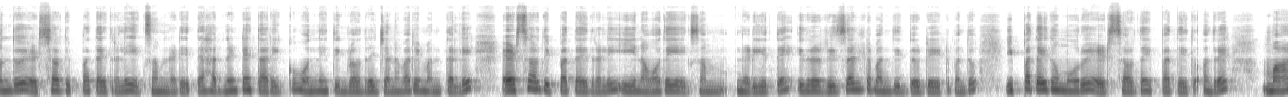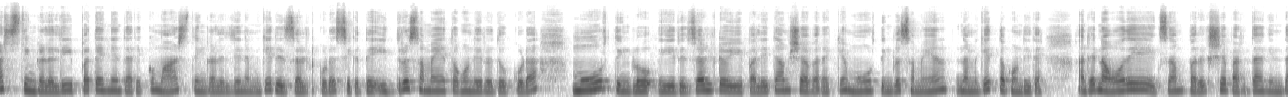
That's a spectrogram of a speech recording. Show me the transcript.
ಒಂದು ಎರಡು ಸಾವಿರದ ಇಪ್ಪತ್ತೈದರಲ್ಲಿ ಎಕ್ಸಾಮ್ ನಡೆಯುತ್ತೆ. ಹದಿನೆಂಟನೇ ತಾರೀಕು ಒಂದನೇ ತಿಂಗಳು, ಅಂದರೆ ಜನವರಿ ಮಂತಲ್ಲಿ ಎರಡು ಸಾವಿರದ ಇಪ್ಪತ್ತೈದರಲ್ಲಿ ಈ ನವೋದಯ ಎಕ್ಸಾಮ್ ನಡೆಯುತ್ತೆ. ಇದರ ರಿಸಲ್ಟ್ ಬಂದಿದ್ದು ಡೇಟ್ ಬಂದು ಇಪ್ಪತ್ತೈದು ಮೂರು ಎರಡು ಸಾವಿರದ ಇಪ್ಪತ್ತೈದು. ಅಂದರೆ ಮಾರ್ಚ್ ತಿಂಗಳಲ್ಲಿ, ಇಪ್ಪತ್ತೈದನೇ ತಾರೀಕು ಮಾರ್ಚ್ ತಿಂಗಳಲ್ಲಿ ನಮಗೆ ರಿಸಲ್ಟ್ ಕೂಡ ಸಿಗುತ್ತೆ. ಇದ್ರೂ ಸಮಯ ತಗೊಂಡಿರೋದು ಕೂಡ ಮೂರು ತಿಂಗಳು. ಈ ರಿಸಲ್ಟ್ ಈ ಫಲಿತಾಂಶ ಬರೋಕ್ಕೆ ಮೂರು ತಿಂಗಳು ಸಮಯ ನಮಗೆ ತಗೊಂಡಿದೆ. ಅಂದರೆ ನವೋದಯ ಎಕ್ಸಾಮ್ ಪರೀಕ್ಷೆ ಬರೆದಾಗಿಂದ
